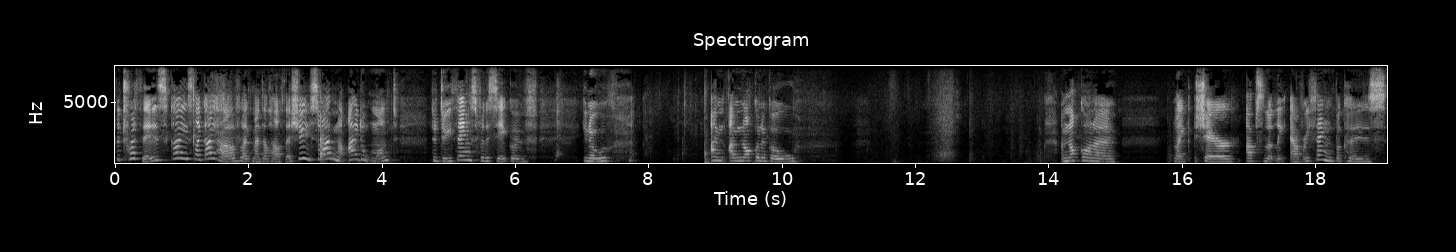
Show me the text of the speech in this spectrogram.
the truth is, guys, like I have like mental health issues, so I'm not. I don't want to do things for the sake of, you know. I'm I'm not gonna go. I'm not gonna like share absolutely everything because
